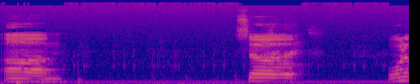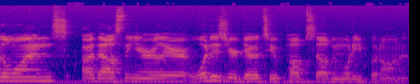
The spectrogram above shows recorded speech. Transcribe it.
Um, so one of the ones uh, that I was thinking earlier, what is your go-to pub sub and what do you put on it?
